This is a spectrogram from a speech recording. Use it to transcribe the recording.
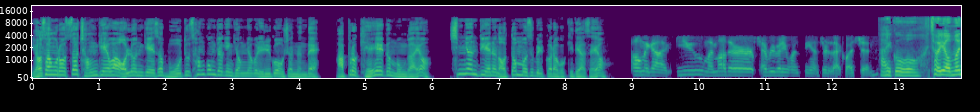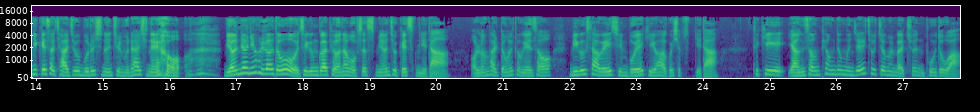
여성으로서 정계와 언론계에서 모두 성공적인 경력을 일궈오셨는데 앞으로 계획은 뭔가요? 10년 뒤에는 어떤 모습일 거라고 기대하세요? Oh my God, you, my mother, everybody wants the answer to that question. 아이고, 저희 어머니께서 자주 물으시는 질문을 하시네요. 몇 년이 흘러도 지금과 변함없었으면 좋겠습니다. 언론 활동을 통해서 미국 사회의 진보에 기여하고 싶습니다. 특히 양성 평등 문제에 초점을 맞춘 보도와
